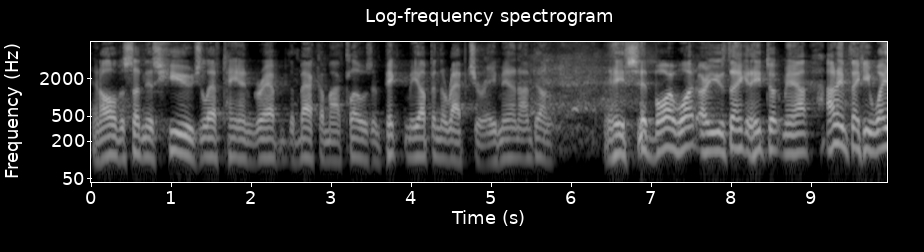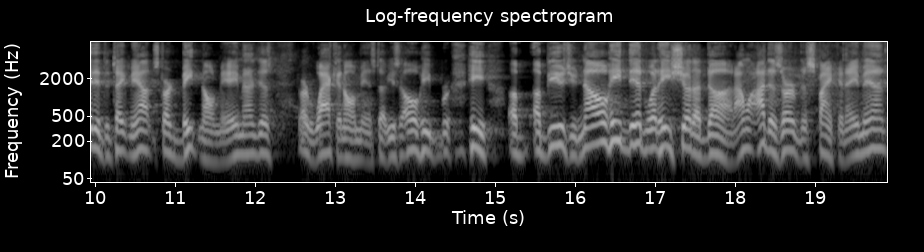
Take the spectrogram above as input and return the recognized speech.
and all of a sudden this huge left hand grabbed the back of my clothes and picked me up in the rapture. Amen. I'm telling you. And he said, Boy, what are you thinking? He took me out. I didn't even think he waited to take me out and started beating on me. Amen. Just started whacking on me and stuff. You say, Oh, he, he abused you. No, he did what he should have done. I, I deserved a spanking. Amen.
